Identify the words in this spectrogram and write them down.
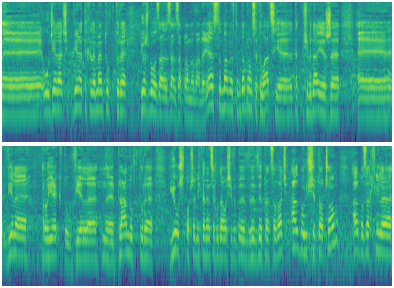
e, udzielać. Wiele tych elementów, które już było za, za, zaplanowane. Jest, mamy w tą dobrą sytuację. Tak mi się wydaje, że e, wiele projektów, wiele e, planów, które już w poprzednich kadencjach udało się wy, wy, wypracować, albo już się toczą, albo za chwilę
